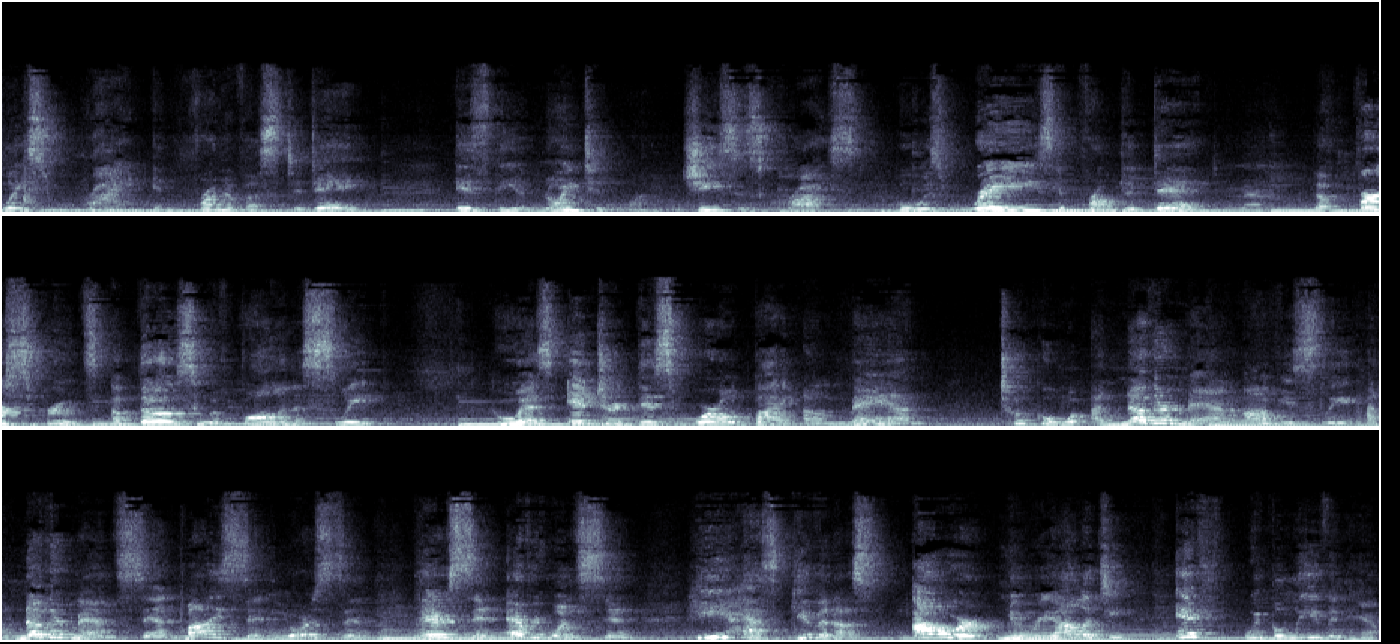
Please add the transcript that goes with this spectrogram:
placed right in front of us today is the anointed one, Jesus Christ, who was raised from the dead, the first fruits of those who have fallen asleep, who has entered this world by a man, took away, another man, obviously, another man's sin, my sin, your sin, their sin, everyone's sin. He has given us our new reality if we believe in Him,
